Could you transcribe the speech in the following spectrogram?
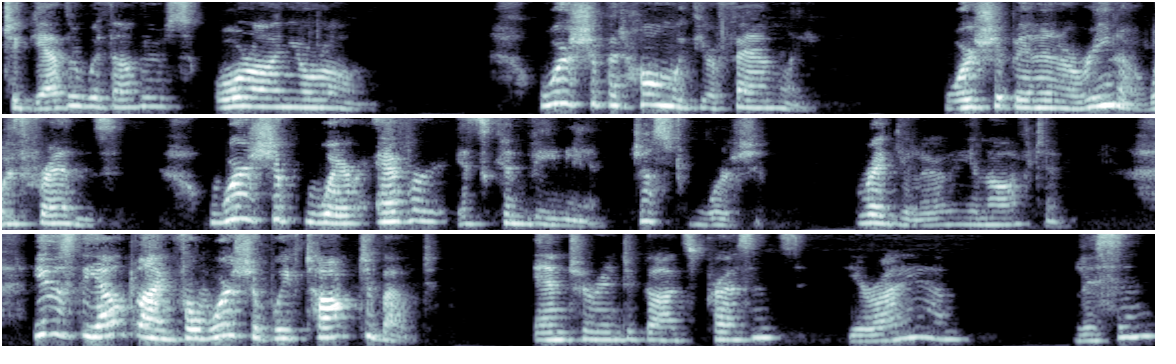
together with others or on your own. Worship at home with your family. Worship in an arena with friends. Worship wherever it's convenient. Just worship regularly and often. Use the outline for worship we've talked about. Enter into God's presence. Here I am. Listen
